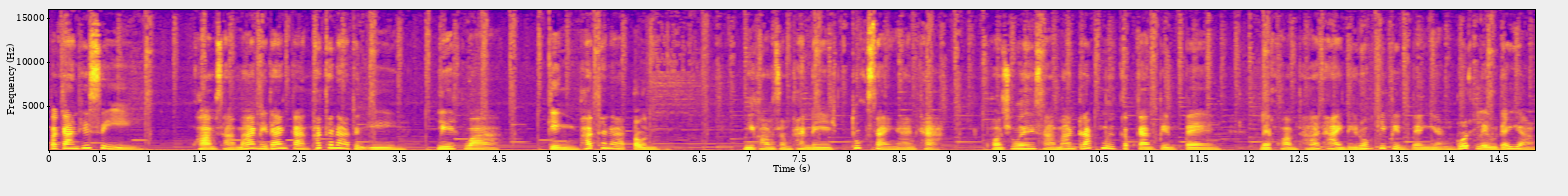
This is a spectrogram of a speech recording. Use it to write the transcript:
ประการที่ 4 ความสามารถในด้านการพัฒนาตนเอง เรียกว่า เก่งพัฒนาตน มีความสำคัญในทุกสายงานค่ะ เพราะช่วยให้สามารถรับมือกับการเปลี่ยนแปลง และความท้าทายในโลกที่เปลี่ยนแปลงอย่างรวดเร็วได้อย่าง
